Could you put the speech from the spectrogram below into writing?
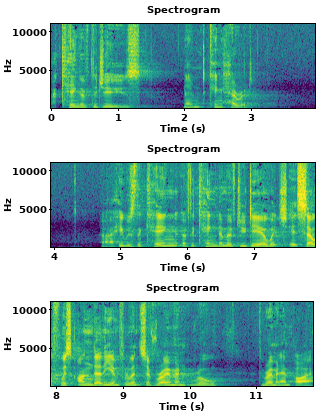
a king of the Jews named King Herod. Uh, he was the king of the kingdom of Judea, which itself was under the influence of Roman rule, the Roman Empire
